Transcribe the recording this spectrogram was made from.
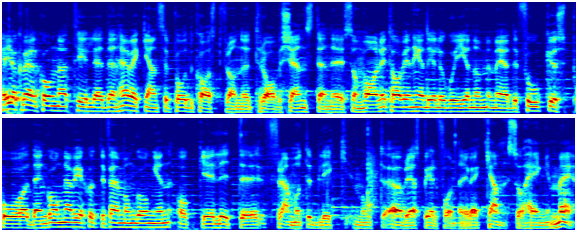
Hej och välkomna till eh, den här veckans podcast från eh, Travtjänsten. Eh, som vanligt har vi en hel del att gå igenom med fokus på den gångna V75-omgången och lite framåtblick mot övriga spelformer i veckan, så häng med!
